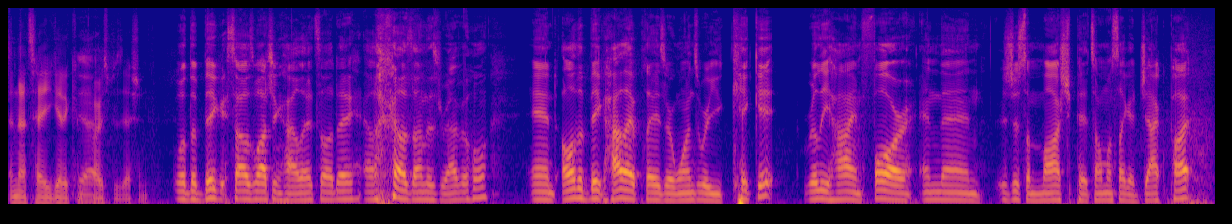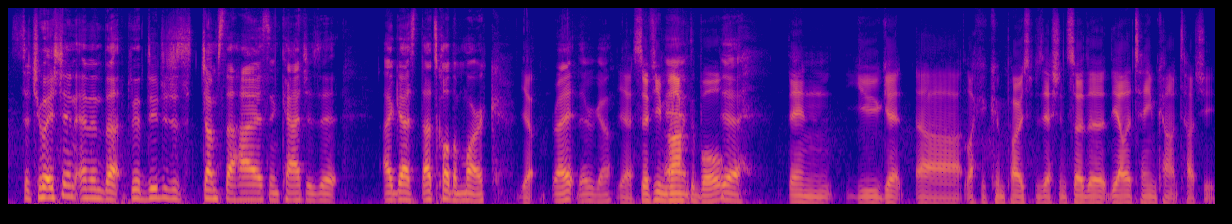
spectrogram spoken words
and that's how you get a Yeah. composed possession. Well, the big. So I was watching highlights all day. I was on this rabbit hole, and all the big highlight plays are ones where you kick it really high and far, and then it's just a mosh pit. It's almost like a jackpot situation, and then the, the dude just jumps the highest and catches it. I guess that's called the mark, Yep. right? There we go. Yeah. So if you mark And- the ball, yeah, then you get uh, like a composed possession, so the the other team can't touch you.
